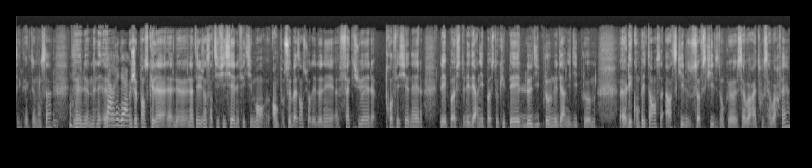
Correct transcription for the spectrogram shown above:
C'est exactement ça. Euh, je pense que l'intelligence artificielle, effectivement, en se basant sur des données euh, factuelles, professionnelles, les postes, les derniers postes occupés, le diplôme, le dernier diplôme, euh, les compétences, hard skills ou soft skills, donc savoir-être ou savoir-faire,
